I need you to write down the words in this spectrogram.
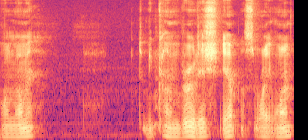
One moment. To become brutish. Yep, that's the right one.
